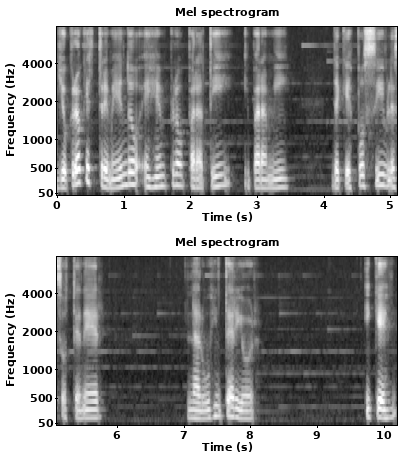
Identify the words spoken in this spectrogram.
yo creo que es tremendo ejemplo para ti y para mí de que es posible sostener la luz interior y que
